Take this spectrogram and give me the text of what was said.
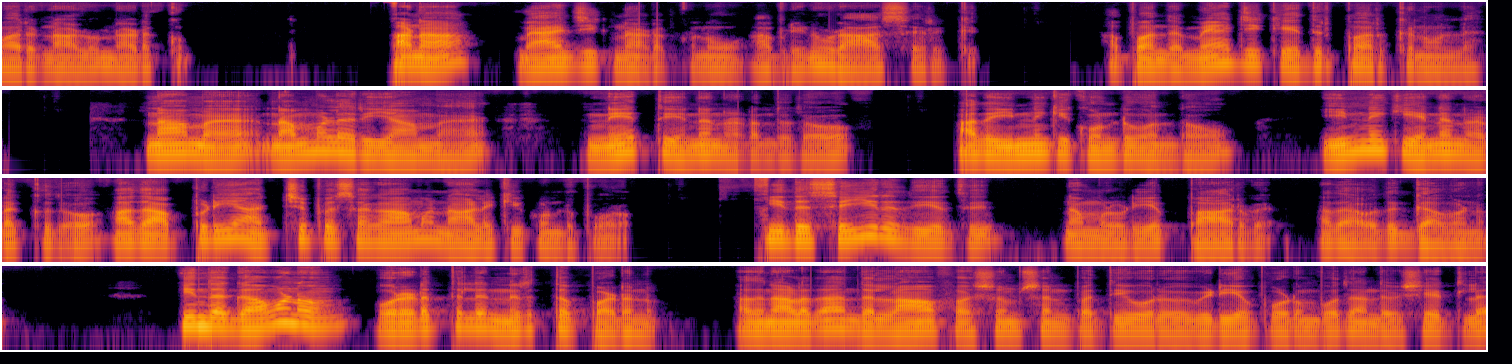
மறுநாளும் நடக்கும். ஆனால் மேஜிக் நடக்கணும் அப்படின்னு ஒரு ஆசை இருக்குது அப்போ அந்த மேஜிக்கை எதிர்பார்க்கணும்ல. நாம் நம்மளறியாமல் நேற்று என்ன நடந்ததோ அதை இன்னைக்கு கொண்டு வந்தோம். இன்னைக்கு என்ன நடக்குதோ அதை அப்படியே அச்சு பிசகாமல் நாளைக்கு கொண்டு போகிறோம் இதை செய்கிறது எது? நம்மளுடைய பார்வை அதாவது கவனம். இந்த கவனம் ஒரு இடத்துல நிறுத்தப்படணும். அதனால தான் இந்த லா ஆஃப் அசம்ஷன் பற்றி ஒரு வீடியோ போடும்போது அந்த விஷயத்தில்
